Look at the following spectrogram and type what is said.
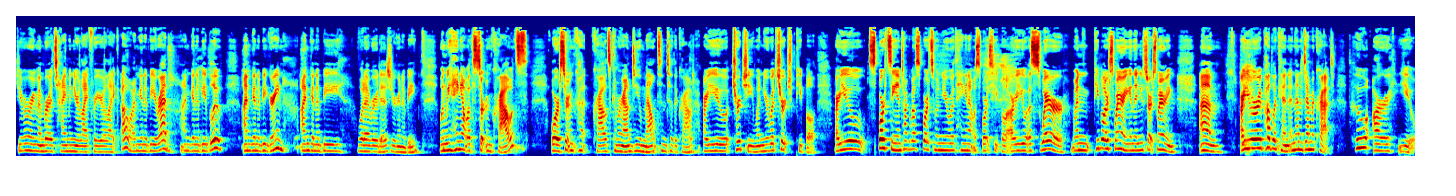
Do you ever remember a time in your life where you're like, oh, I'm going to be red, I'm going to be blue, I'm going to be green, I'm going to be whatever it is you're going to be? When we hang out with certain crowds, or certain crowds come around, do you melt into the crowd? Are you churchy when you're with church people? Are you sportsy and talk about sports when you're with hanging out with sports people? Are you a swearer when people are swearing and then you start swearing? Um, are you a Republican and then a Democrat? Who are you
